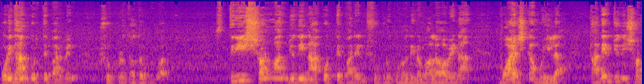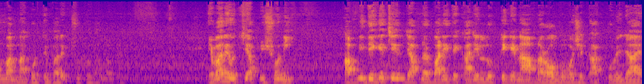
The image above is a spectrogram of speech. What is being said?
পরিধান করতে পারবেন, শুক্র তত প্রভাব। স্ত্রীর সম্মান যদি না করতে পারেন, শুক্র কোনোদিনও ভালো হবে না। বয়স্কা মহিলা, তাদের যদি সম্মান না করতে পারেন, শুক্র ভালো হবে এবারে হচ্ছে আপনি শনি। আপনি দেখেছেন যে আপনার বাড়িতে কাজের লোক টেকে না, আপনার অল্প বয়সে টাক পড়ে যায়,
